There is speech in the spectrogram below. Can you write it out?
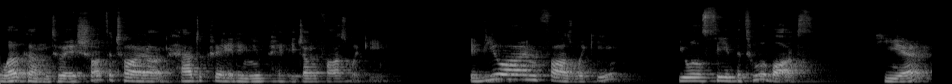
Welcome to a short tutorial on how to create a new page on Foswiki. If you are in Foswiki, you will see the toolbox here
